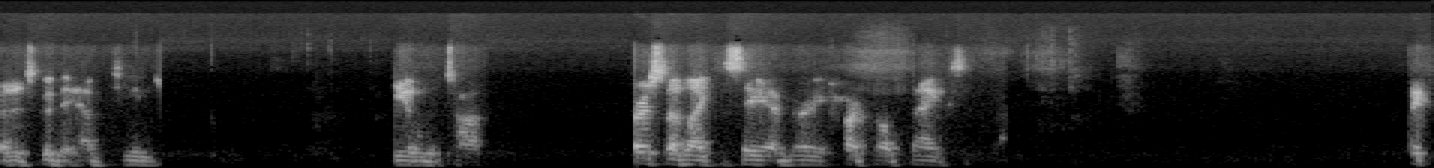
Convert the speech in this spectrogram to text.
but it's good to have teams be able to talk. First, I'd like to say a very heartfelt thanks. Thanks,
